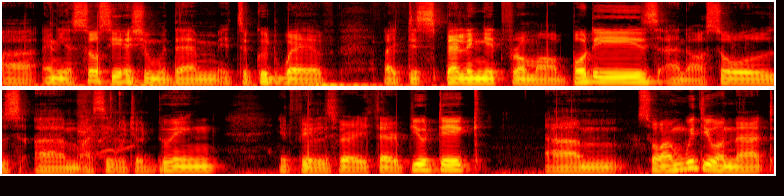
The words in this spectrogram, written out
uh, any association with them. It's a good way of like dispelling it from our bodies and our souls. Um, I see what you're doing. It feels very therapeutic. Um, so I'm with you on that.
